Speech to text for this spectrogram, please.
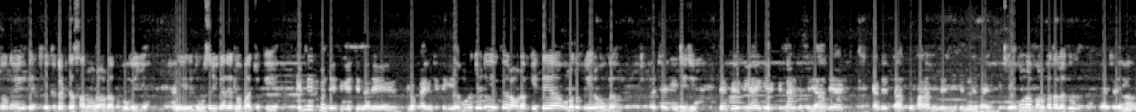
ਦੋਨੇ ਇੱਕ ਗੱਡੀ ਤਾਂ ਸਾਨੂੰ ਰਾਉਂਡ ਅਪ ਹੋ ਗਈ ਆ। ਤੇ ਦੂਸਰੀ ਕਹਿੰਦੇ ਇੱਥੋਂ ਭੱਜ ਚੁੱਕੀ ਹੈ। ਕਿੰਨੇ ਕੁ ਬੰਦੇ ਸੀਗੇ ਜਿਨ੍ਹਾਂ ਦੇ ਵੱਲੋਂ ਫਾਇਰਿੰਗ ਕੀਤੀ ਗਈ? ਤੇ ਹੁਣ ਜਿਹੜੇ ਇੱਕ ਰਾਉਂਡ ਅਪ ਕੀਤੇ ਆ ਉਹਨਾਂ ਤੋਂ ਕਲੀਅਰ ਹੋਊਗਾ। ਅੱਛਾ ਜੀ। ਜੀ ਜੀ। ਤੇ ਫਿਰ ਵੀ ਆਈਡੀਆ ਕਿੰਨਾ ਕੁ ਦੱਸੇ ਜਾਂਦੇ ਆ ਕਹਿੰਦੇ 10 ਤੋਂ 12 ਬੰਦੇ ਸੀ ਜਿਨ੍ਹਾਂ ਨੇ ਫਾਇਰਿੰਗ ਕੀਤੀ। ਇਹ ਹੁਣ ਆਪਾਂ ਨੂੰ ਪਤਾ ਲੱਗੂਗਾ ਅੱਛਾ ਜੀ। ਹਾਂ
